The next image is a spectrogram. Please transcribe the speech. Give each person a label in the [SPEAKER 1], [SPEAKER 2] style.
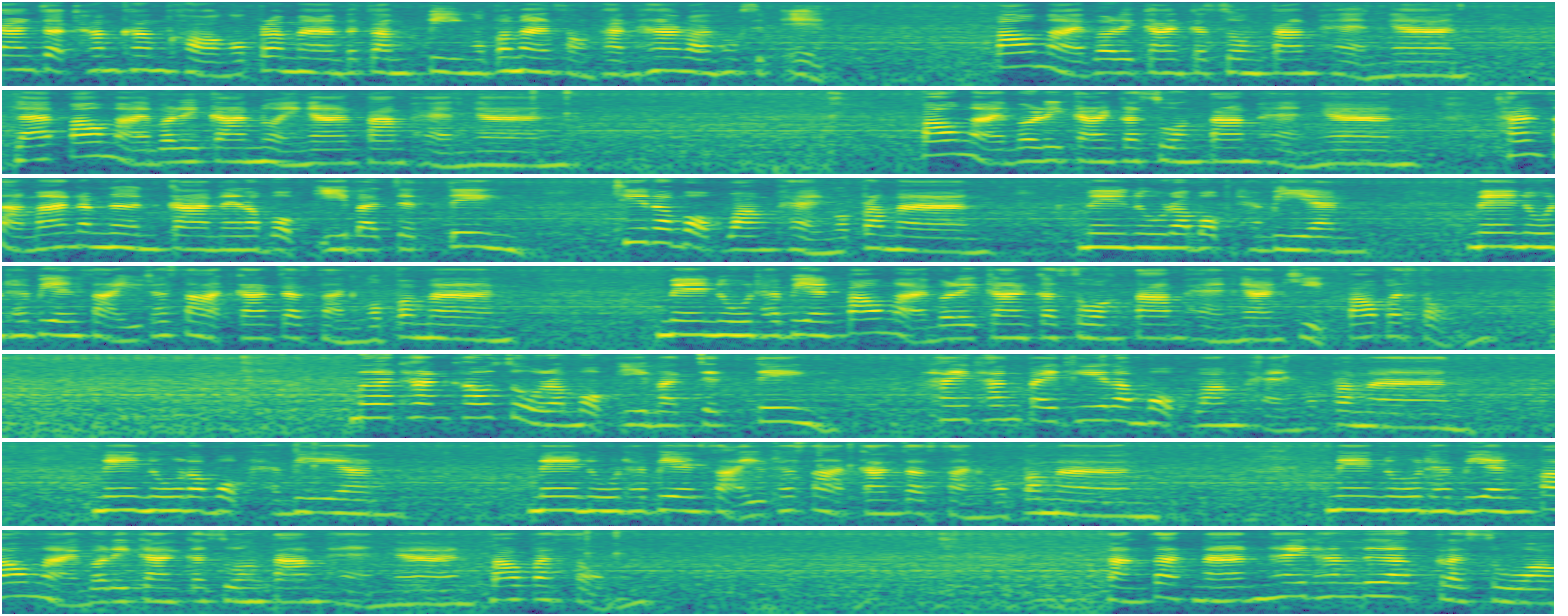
[SPEAKER 1] การจัดทำคำของบประมาณประจำปีงบประมาณ 2561 เป้าหมายบริการกระทรวงตามแผนงาน และเป้าหมายบริการหน่วยงานตามแผนงาน เป้าหมายบริการกระทรวงตามแผนงาน ท่านสามารถดำเนินการในระบบ e-budgeting ที่ระบบวางแผนงบประมาณ เมนูระบบทะเบียน เมนูทะเบียนสายยุทธศาสตร์การจัดสรรงบประมาณ เมนูทะเบียนเป้าหมายบริการกระทรวงตามแผนงานขีดเป้าประสงค์ เมื่อท่านเข้าสู่ระบบ e-budgeting ให้ท่านไปที่ระบบวางแผนงบประมาณ เมนูระบบทะเบียน เมนูทะเบียนสายยุทธศาสตร์การจัดสรรงบประมาณ เมนูทะเบียนเป้าหมายบริการกระทรวงตามแผนงานเป้าประสงค์ หลังจากนั้นให้ท่านเลือกกระทรวง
